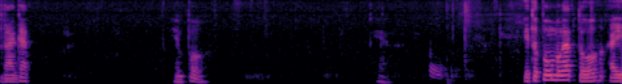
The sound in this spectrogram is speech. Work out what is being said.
dagat. Yan po. Yan. Ito pong mga to ay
